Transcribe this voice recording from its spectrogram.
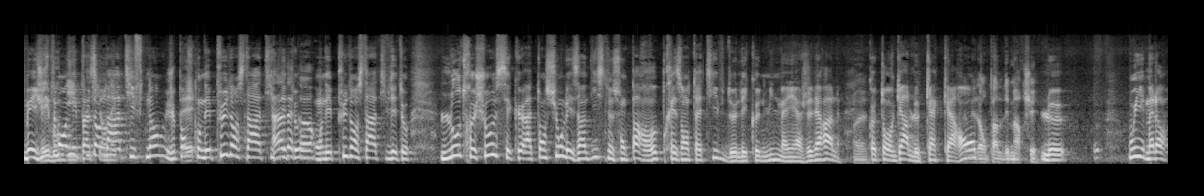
Mais justement, me on n'est pas plus si dans le est- narratif. Non, je pense Eh. qu'on n'est plus dans ce narratif Ah, des taux. On n'est plus dans ce narratif des taux. L'autre chose, c'est que attention, les indices ne sont pas représentatifs de l'économie de manière générale. Ouais. Quand on regarde le CAC Mais 40, là, on parle des marchés. le oui, mais alors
